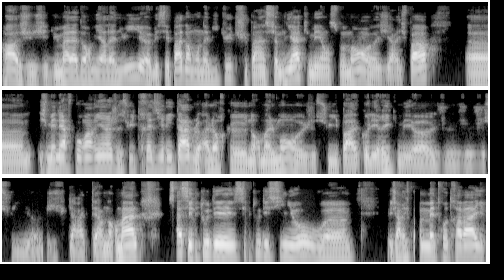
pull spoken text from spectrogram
ah, j'ai du mal à dormir la nuit, mais c'est pas dans mon habitude. Je suis pas insomniaque, mais en ce moment, j'y arrive pas. Euh, je m'énerve pour un rien, je suis très irritable, alors que normalement, euh, je suis pas colérique, mais euh, je, je, suis, je suis caractère normal. Ça, c'est tout des, c'est tout des signaux où j'arrive pas à me mettre au travail.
